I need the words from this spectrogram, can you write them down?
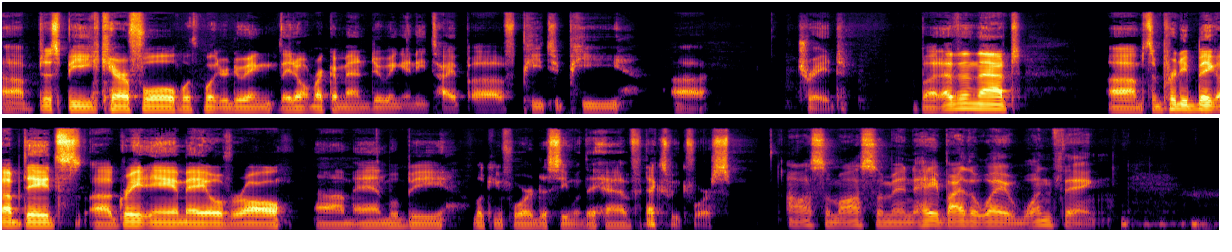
uh, just be careful with what you're doing. They don't recommend doing any type of P2P uh, trade. But other than that, um, some pretty big updates. Uh, great AMA overall, um, and we'll be looking forward to seeing what they have next week for us. Awesome, awesome. And hey, by the way, one thing.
